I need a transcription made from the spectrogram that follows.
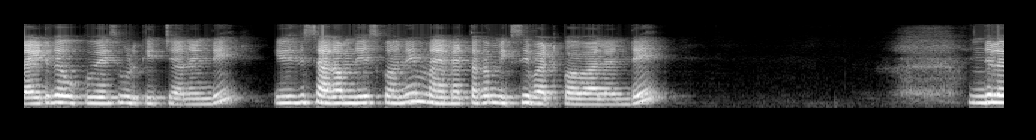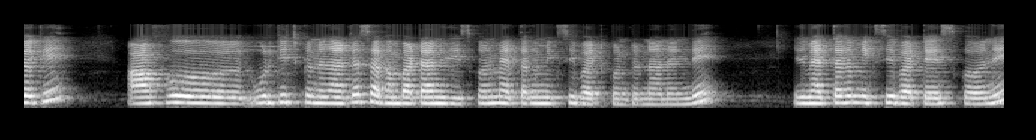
లైట్గా ఉప్పు వేసి ఉడికిచ్చానండి. ఇది సగం తీసుకొని మెత్తగా మిక్సీ పట్టుకోవాలండి. ఇందులోకి హాఫ్ ఉడికించుకున్న దాంట్లో సగం బఠానీ తీసుకొని మెత్తగా మిక్సీ పట్టుకుంటున్నానండి. ఇది మెత్తగా మిక్సీ పట్టేసుకొని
